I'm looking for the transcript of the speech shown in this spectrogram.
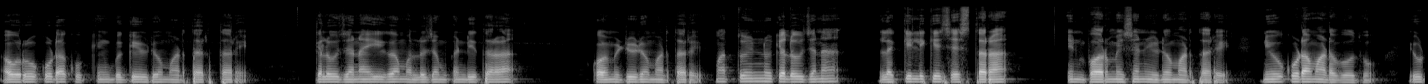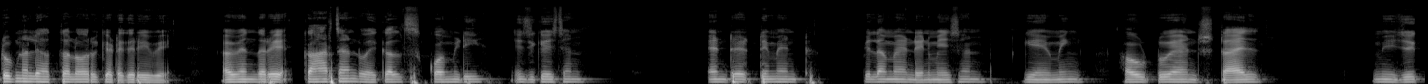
ಅವರು ಕೂಡ ಕುಕ್ಕಿಂಗ್ ಬಗ್ಗೆ ವಿಡಿಯೋ ಮಾಡ್ತಾ ಇರ್ತಾರೆ. ಕೆಲವು ಜನ ಈಗ ಮಲ್ಲು ಜಮಖಂಡಿ ಥರ ಕಾಮಿಡಿ ವಿಡಿಯೋ ಮಾಡ್ತಾರೆ ಮತ್ತು ಇನ್ನು ಕೆಲವು ಜನ ಲಕ್ಕಿ ಲಿಕೇಶಸ್ ಥರ ಇನ್ಫಾರ್ಮೇಷನ್ ವಿಡಿಯೋ ಮಾಡ್ತಾರೆ. ನೀವು ಕೂಡ ಮಾಡಬಹುದು. ಯೂಟ್ಯೂಬ್ನಲ್ಲಿ ಹತ್ತು ಹಲವಾರು ಕ್ಯಾಟಗರಿ ಇವೆ. ಅವೆಂದರೆ cars and vehicles, comedy, education, entertainment, film and animation gaming, how to and style, music,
